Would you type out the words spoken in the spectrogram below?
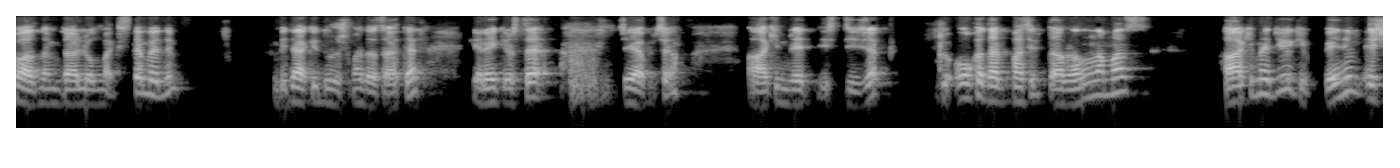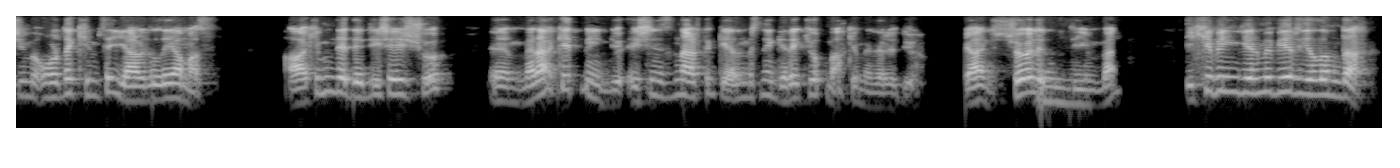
fazla müdahale olmak istemedim. Bir dahaki duruşmada zaten gerekirse şey yapacağım. Hakim reddi isteyeceğim. Çünkü o kadar pasif davranılamaz. Hakime diyor ki benim eşimi orada kimse yargılayamaz. Hakimin de dediği şey şu. e, merak etmeyin diyor. Eşinizin artık gelmesine gerek yok mahkemelere diyor. Yani şöyle Hmm. diyeyim ben. 2021 yılında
